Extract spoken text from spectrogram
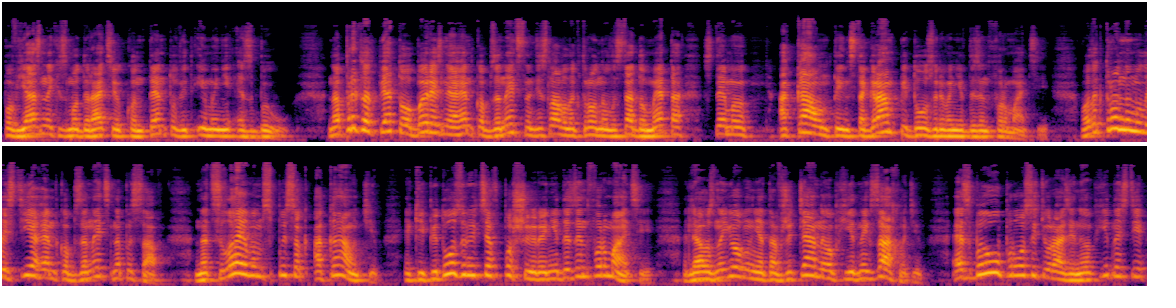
пов'язаних з модерацією контенту від імені СБУ. Наприклад, 5 березня агент Кобзанець надіслав електронний листа до мета з темою Акаунти Інстаграм підозрювані в дезінформації. В електронному листі агент Кобзанець написав: надсилаю вам список аккаунтів, які підозрюються в поширенні дезінформації для ознайомлення та вжиття необхідних заходів. СБУ просить у разі необхідності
